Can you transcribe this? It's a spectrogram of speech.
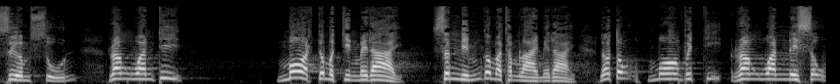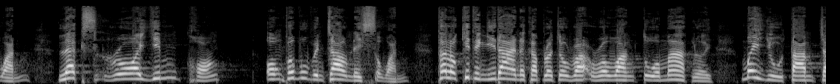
เสื่อมสูญรางวัลที่มอดก็มากินไม่ได้ สนิมก็มาทำลายไม่ได้ เราต้องมองไปที่รางวัลในสวรรค์ และรอยยิ้มขององค์พระผู้เป็นเจ้าในสวรรค์ ถ้าเราคิดอย่างนี้ได้นะครับ เราจะระระวังตัวมากเลย ไม่อยู่ตามใจ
